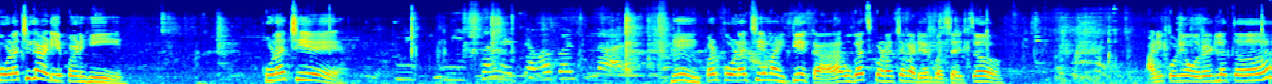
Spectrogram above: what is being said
कोणाची गाडी आहे पण ही? कुणाची आहे? हम्म पण कोणाची आहे माहिती आहे का? उगाच कोणाच्या गाडीवर बसायचं. आणि कोणी ओरडलं तर?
